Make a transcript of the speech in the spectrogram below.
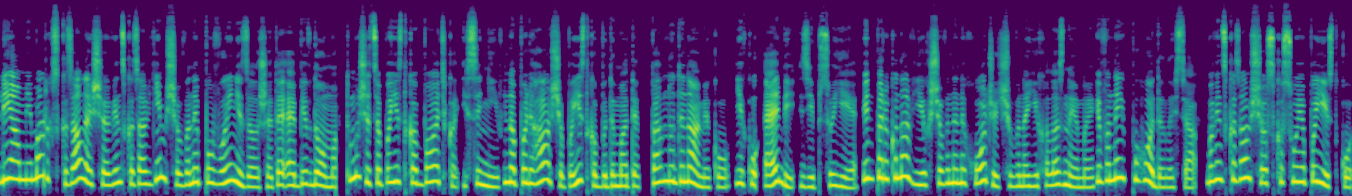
Ліам і Марк сказали, що він сказав їм, що вони повинні залишити Ебі вдома, тому що це поїздка батька і синів. І наполягав, що поїздка буде мати певну динаміку, яку Ебі зіпсує. Він переконав їх, що вони не хочуть, щоб вона їхала з ними, і вони погодилися, бо він сказав, що скасує поїздку,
